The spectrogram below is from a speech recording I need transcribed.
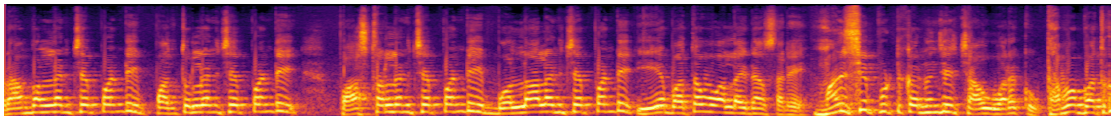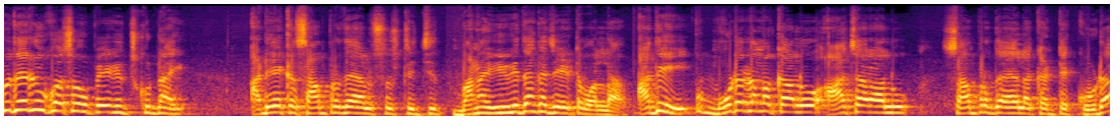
బ్రాహ్మణులని చెప్పండి పంతులని చెప్పండి పాస్టర్లని చెప్పండి బొల్లాలని చెప్పండి ఏ మతం వాళ్ళైనా సరే. మనిషి పుట్టుక నుంచి చావు వరకు తమ బతుకు తెరువు కోసం ఉపయోగించుకున్నాయి. అనేక సాంప్రదాయాలు సృష్టించి మనం ఈ విధంగా చేయటం వల్ల అది మూఢనమ్మకాలు ఆచారాలు సాంప్రదాయాల కంటే కూడా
